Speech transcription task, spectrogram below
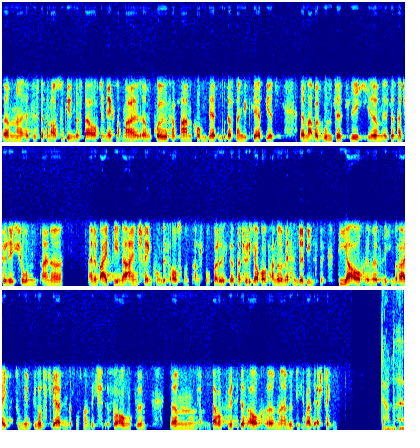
Ähm, es ist davon auszugehen, dass da auch demnächst nochmal ähm, Folgeverfahren kommen werden, wo das dann geklärt wird. Ähm, aber grundsätzlich ist das natürlich schon eine eine weitgehende Einschränkung des Auskunftsanspruchs, weil sich das natürlich auch auf andere Messenger-Dienste, die ja auch im öffentlichen Bereich zunehmend genutzt werden, das muss man sich vor Augen führen, darauf wird sich das auch möglicherweise erstrecken. Dann äh,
